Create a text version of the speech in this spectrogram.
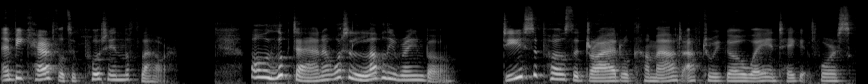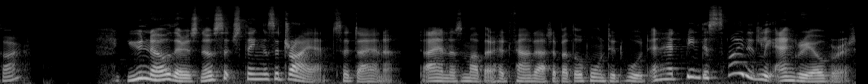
and be careful to put in the flour. Oh, look, Diana, what a lovely rainbow. Do you suppose the Dryad will come out after we go away and take it for a scarf? You know there is no such thing as a Dryad, said Diana. Diana's mother had found out about the haunted wood and had been decidedly angry over it.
